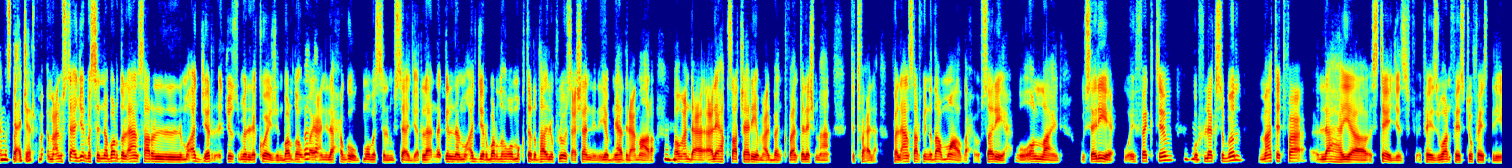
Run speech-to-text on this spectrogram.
المستأجر مع المستأجر بس إنه برضه الآن صار المؤجر جزء من ال equation برضه هو. يعني له حقوق مو بس المستأجر لأن قلنا المؤجر برضه هو مقترض هذه الفلوس عشان يبني هذه العمارة. فهو عنده عليها اقساط شهرية مع البنك فأنت ليش ما تدفع له فالآن صار في نظام واضح وصريح وأونلاين وسريع و effective. و flexible ما تدفع لها هي stages phase 1 phase 2 phase 3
